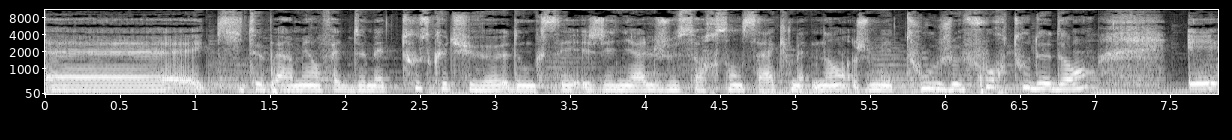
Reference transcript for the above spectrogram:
euh, qui te permet en fait de mettre tout ce que tu veux. Donc c'est génial. Je sors sans sac maintenant. Je mets tout, je fourre tout dedans et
